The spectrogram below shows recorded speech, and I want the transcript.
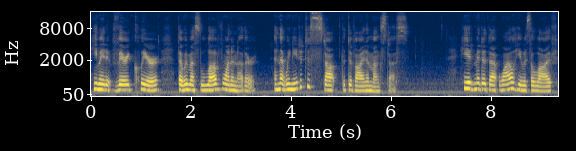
He made it very clear that we must love one another and that we needed to stop the divide amongst us. He admitted that while he was alive,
